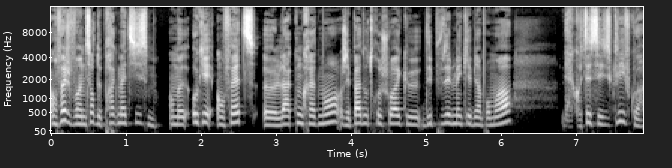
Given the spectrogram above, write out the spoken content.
En fait, je vois une sorte de pragmatisme. En mode, ok, en fait, euh, là, concrètement, j'ai pas d'autre choix que d'épouser le mec qui est bien pour moi. Mais à côté, c'est Heathcliff, quoi.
